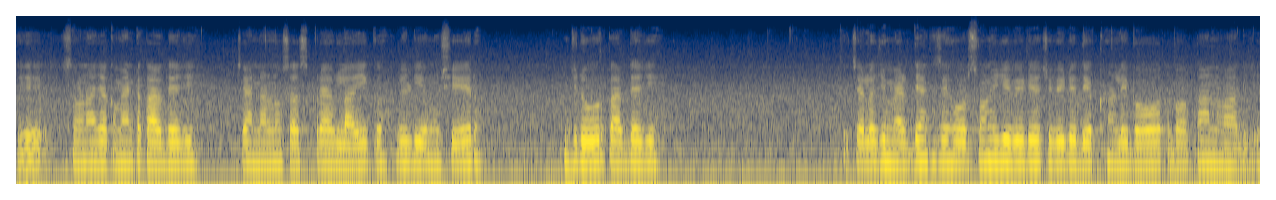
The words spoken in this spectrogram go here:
ਤੇ ਸੋਹਣਾ ਜਿਹਾ ਕਮੈਂਟ ਕਰ ਦਿਓ ਜੀ। ਚੈਨਲ ਨੂੰ ਸਬਸਕ੍ਰਾਈਬ ਲਾਈਕ ਵੀਡੀਓ ਨੂੰ ਸ਼ੇਅਰ ਜਰੂਰ ਕਰ ਦਿਓ ਜੀ। ਤੇ ਚਲੋ ਜੀ ਮਿਲਦੇ ਹਾਂ ਕਿਸੇ ਹੋਰ ਸੋਹਣੀ ਜੀ ਵੀਡੀਓ 'ਚ ਵੀਡੀਓ ਦੇਖਣ ਲਈ ਬਹੁਤ ਬਹੁਤ ਧੰਨਵਾਦ ਜੀ।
